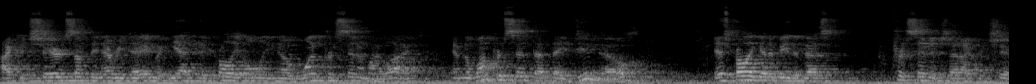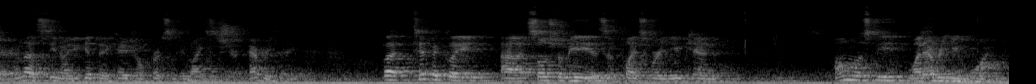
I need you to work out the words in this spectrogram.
I could share something every day, but yet they probably only know 1% of my life. And the 1% that they do know is probably going to be the best percentage that I could share, unless, you know, you get the occasional person who likes to share everything. But typically, uh, social media is a place where you can almost be whatever you want.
